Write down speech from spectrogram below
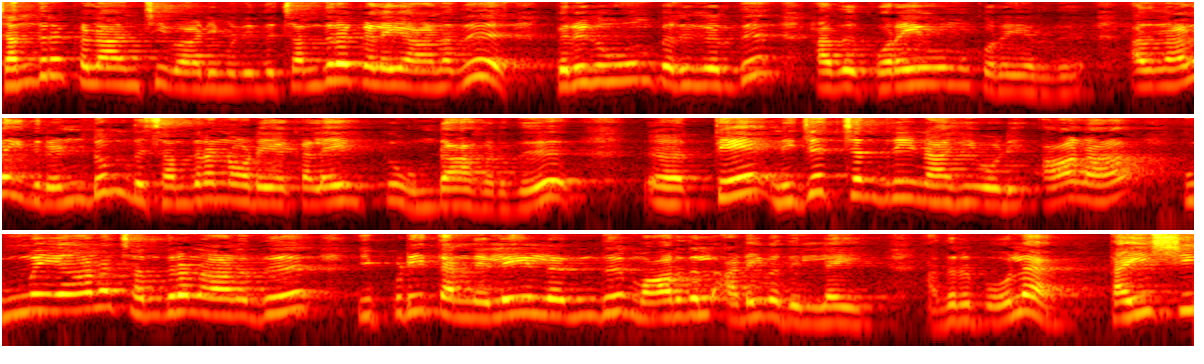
சந்திரகலாஞ்சி வாடிமொழி இந்த சந்திரகலையானது பெருகவும் பெருகிறது அது குறையவும் குறையிறது. அதனால் இது ரெண்டும் இந்த சந்திரனுடைய கலைக்கு உண்டாகிறது. தே நிஜச்சந்திரி நாகி ஓடி. ஆனால் உண்மையான சந்திரனானது இப்படி தன் நிலையிலிருந்து மாறுதல் அடைவதில்லை. அதே போல தைஷி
